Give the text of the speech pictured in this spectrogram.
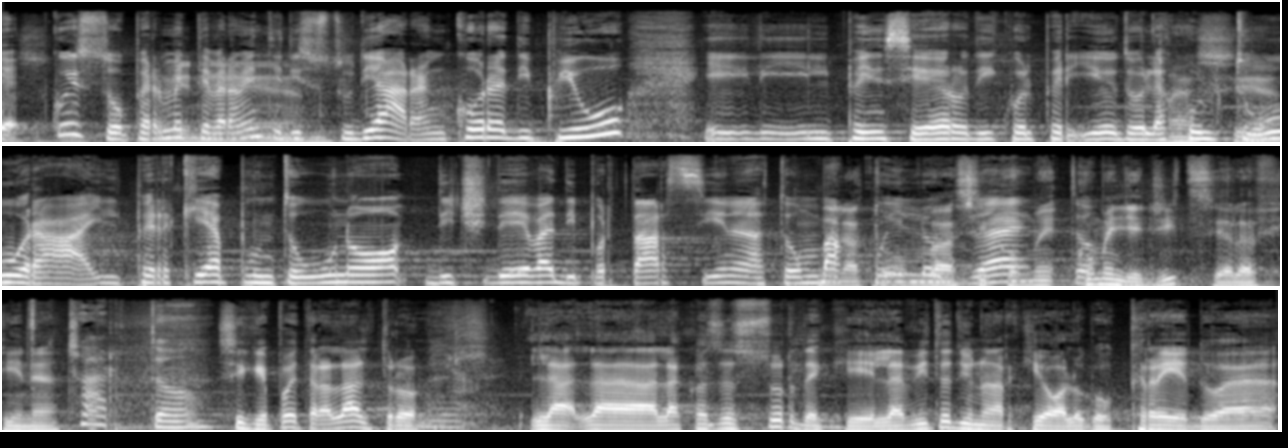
pazzesco. questo permette Quindi... veramente di studiare ancora di più il, il pensiero di quel periodo, la eh, cultura, sì. il perché appunto uno decideva di portarsi nella tomba, nella tomba. Sì, come, come, gli egizi alla fine. Certo. Sì, che poi tra l'altro la, la, la, cosa assurda è che la vita di un archeologo, credo, eh,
